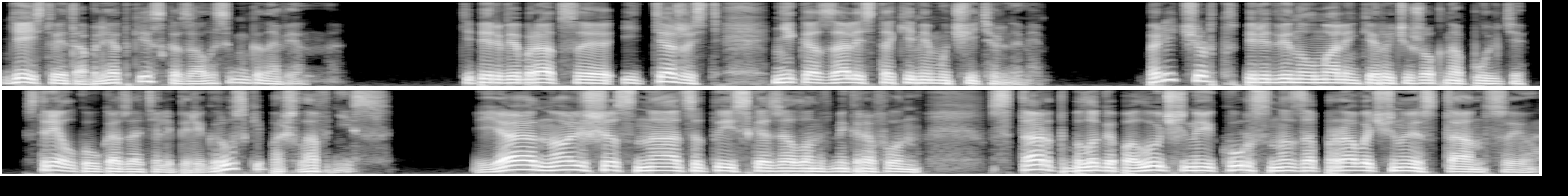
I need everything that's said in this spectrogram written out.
Действие таблетки сказалось мгновенно. Теперь вибрация и тяжесть не казались такими мучительными. Ричард передвинул маленький рычажок на пульте. Стрелка указателя перегрузки пошла вниз. «Я 016», — сказал он в микрофон. «Старт благополучный, курс на заправочную станцию».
